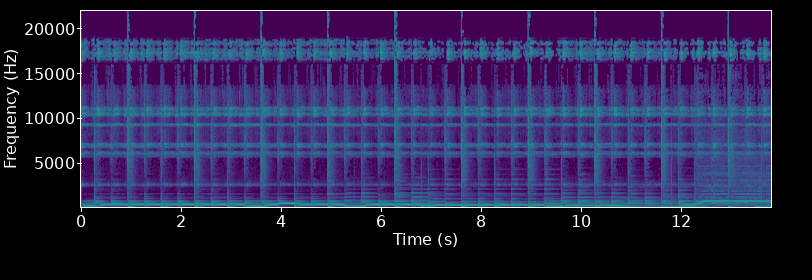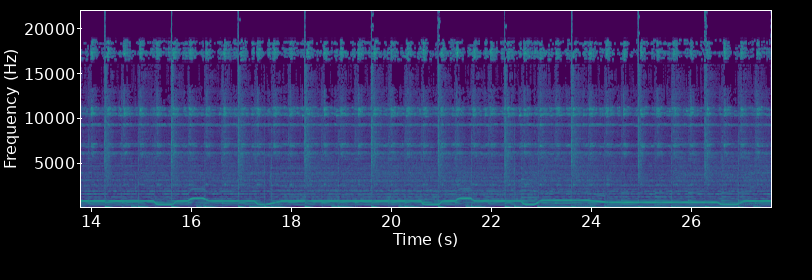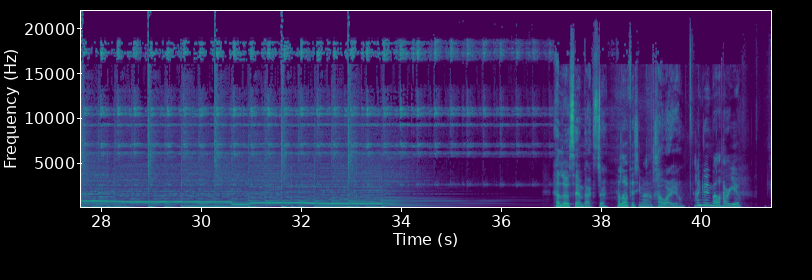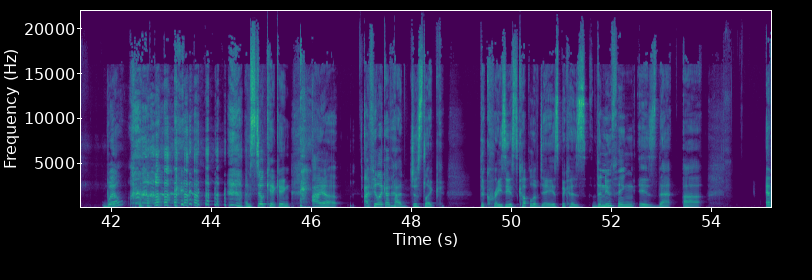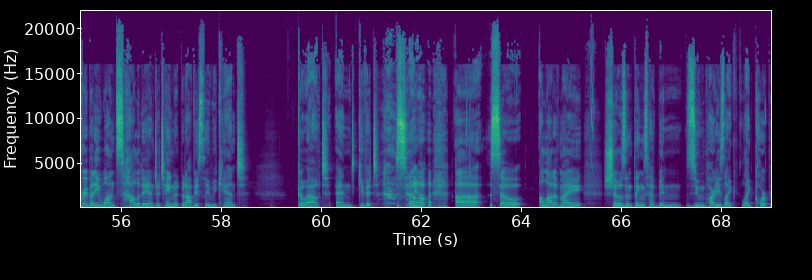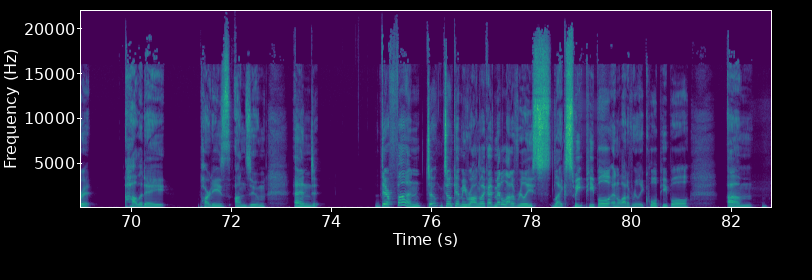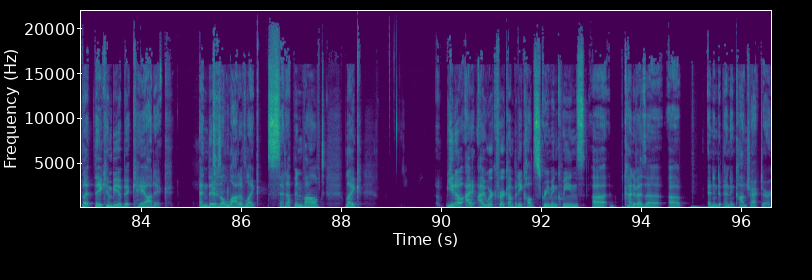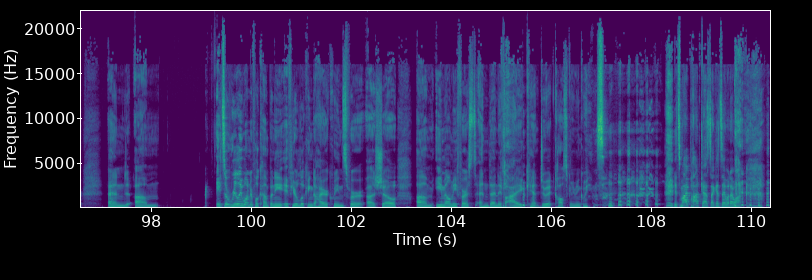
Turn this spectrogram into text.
mmm Hello, Sam Baxter. Hello, Pussy Miles. How are you? I'm doing well. How are you? Well, I'm still kicking. I uh I feel like I've had just like the craziest couple of days because the new thing is that uh everybody wants holiday entertainment, but obviously we can't go out and give it. so Yeah. uh so a lot of my shows and things have been Zoom parties like like corporate holiday parties on Zoom. And they're fun don't don't get me wrong. Like I've met a lot of really like sweet people and a lot of really cool people. Um but they can be a bit chaotic. And there's a lot of like setup involved. Like you know i i work for a company called screaming queens uh kind of as a uh an independent contractor. And um it's a really wonderful company. If you're looking to hire queens for a show um email me first. And then if i can't do it call screaming queens. It's my podcast. I can say what i want.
